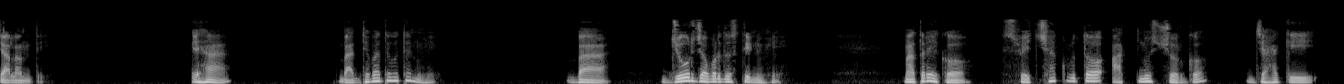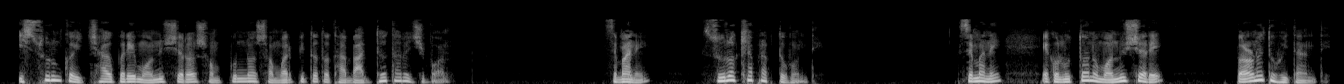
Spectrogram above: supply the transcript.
ଚାଲନ୍ତି। ଏହା ବାଧ୍ୟବାଧକତା ନୁହେଁ ବା ଜୋର ଜବରଦସ୍ତି ନୁହେଁ ମାତ୍ର ଏକ ସ୍ୱେଚ୍ଛାକୃତ ଆତ୍ମୋତ୍ସର୍ଗ ଯାହାକି ଈଶ୍ୱରଙ୍କ ଇଚ୍ଛା ଉପରେ ମନୁଷ୍ୟର ସମ୍ପୂର୍ଣ୍ଣ ସମର୍ପିତ ତଥା ବାଧ୍ୟତାର ଜୀବନ। ସେମାନେ ସୁରକ୍ଷାପ୍ରାପ୍ତ ହୁଅନ୍ତି। ସେମାନେ ଏକ ନୂତନ ମନୁଷ୍ୟରେ ପରିଣତ ହୋଇଥାନ୍ତି।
